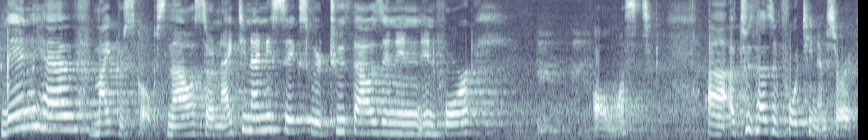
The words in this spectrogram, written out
Then we have microscopes now. So 1996, we're 2004, almost. Uh, 2014, I'm sorry,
